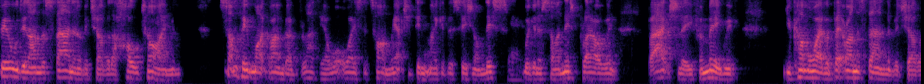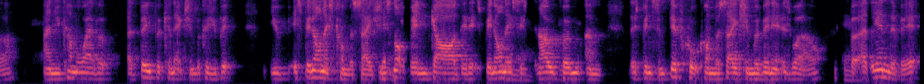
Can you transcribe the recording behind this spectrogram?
building understanding of each other the whole time. And some people might go and go, bloody hell, what a waste of time. We actually didn't make a decision on this. We're going to sign this player. But actually, for me, we've you come away with a better understanding of each other, and you come away with a, a deeper connection because you you it's been honest conversation. It's not been guarded. It's been honest. It's been open. And there's been some difficult conversation within it as well. But at the end of it,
